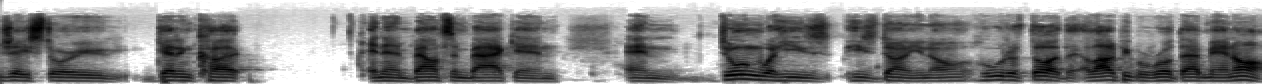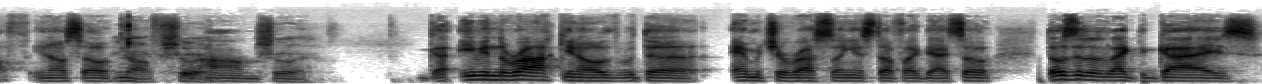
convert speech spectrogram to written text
MJ story, getting cut and then bouncing back and and doing what he's he's done. You know, who would have thought that a lot of people wrote that man off? You know, so No, for sure. Um, sure. even The Rock, you know, with the amateur wrestling and stuff like that. So those are the like the guys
